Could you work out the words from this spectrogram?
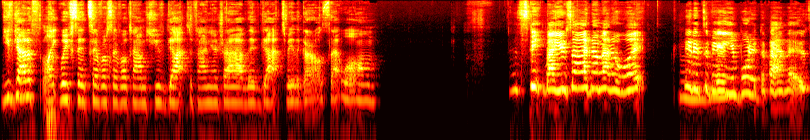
you've got to like we've said several several times you've got to find your tribe. They've got to be the girls that will um stick by your side no matter what. And it's very important to find those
